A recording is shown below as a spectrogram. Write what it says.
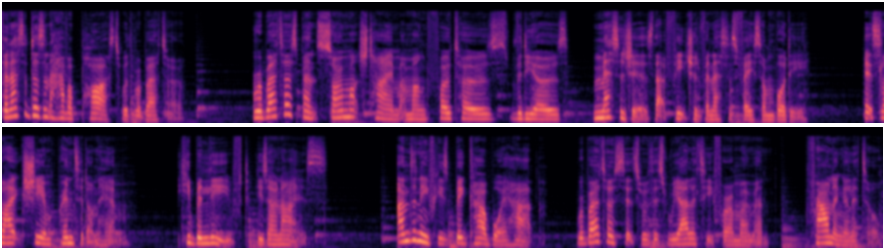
Vanessa doesn't have a past with Roberto. Roberto spent so much time among photos, videos, messages that featured Vanessa's face and body. It's like she imprinted on him. He believed his own eyes. Underneath his big cowboy hat, Roberto sits with this reality for a moment, frowning a little.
